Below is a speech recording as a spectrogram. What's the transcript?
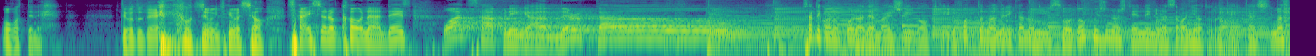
おごってねということで 今週も行ってみましょう。最初のコーナーです。What's happening America? さてこのコーナーでは毎週今起きているホットなアメリカのニュースを独自の視点で皆様にお届けいたします、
